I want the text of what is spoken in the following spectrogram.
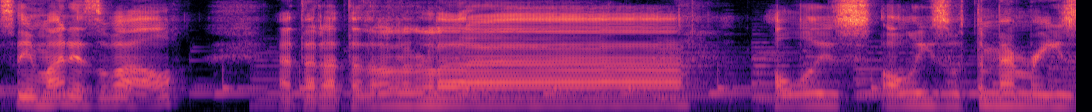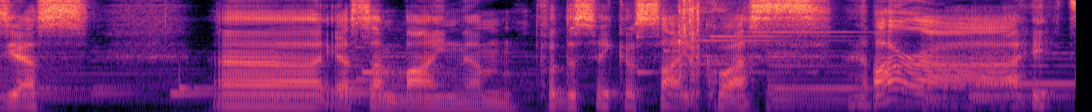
so you might as well. Always, always with the memories, yes. Uh, yes, I'm buying them for the sake of side quests. Alright!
